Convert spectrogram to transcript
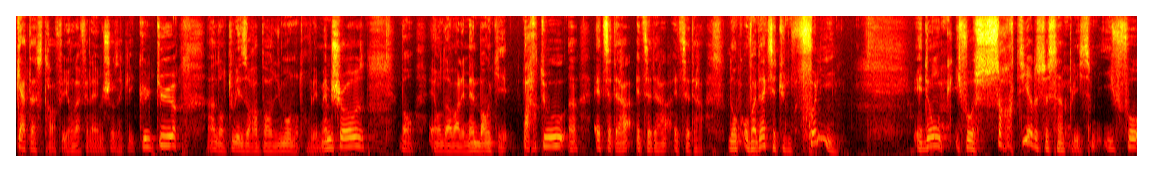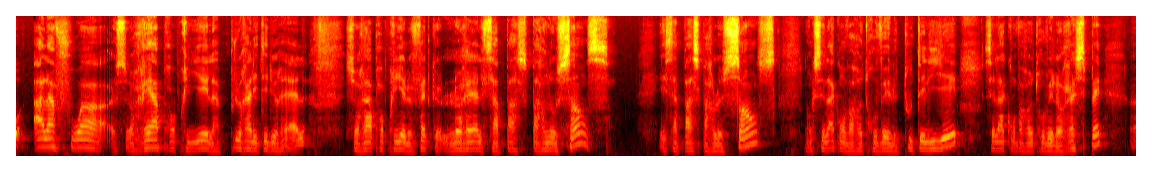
catastrophe. Et on a fait la même chose avec les cultures. Hein. dans tous les rapports du monde, on trouve les mêmes choses. Bon, et on doit avoir les mêmes banquiers partout, etc., etc., etc. Donc on voit bien que c'est une folie. Et donc, il faut sortir de ce simplisme. Il faut à la fois se réapproprier la pluralité du réel, se réapproprier le fait que le réel, ça passe par nos sens, et ça passe par le sens. Donc c'est là qu'on va retrouver le tout est lié, c'est là qu'on va retrouver le respect hein,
